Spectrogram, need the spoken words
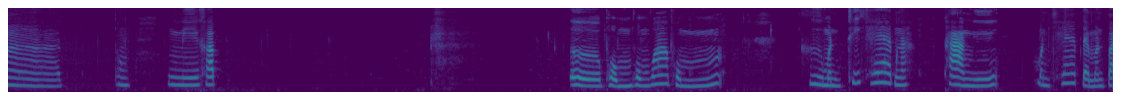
มาตรงนี้ครับ เออผมผมว่าผม คือมันที่แคบนะ ทางนี้มันแคบแต่มันไป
